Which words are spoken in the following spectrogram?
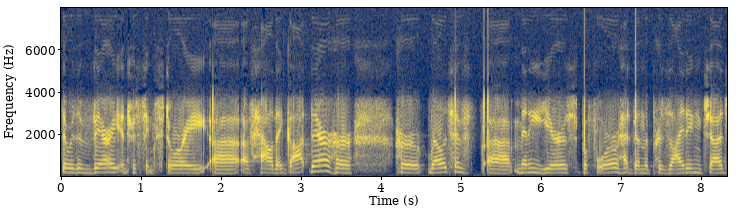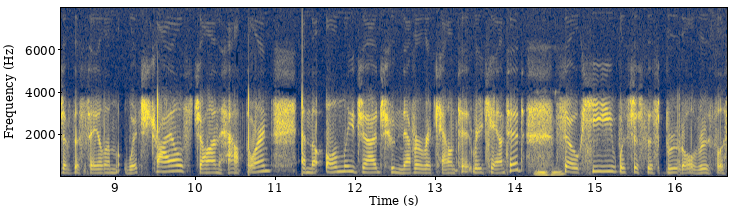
there was a very interesting story uh, of how they got there. Her, her relative, uh, many years before, had been the presiding judge of the Salem witch trials, John Hathorne, and the only judge who never recounted, recanted. Mm-hmm. So he was just this brutal, ruthless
